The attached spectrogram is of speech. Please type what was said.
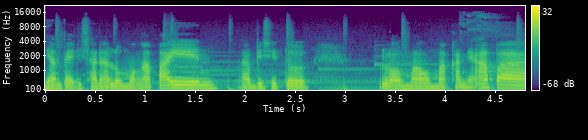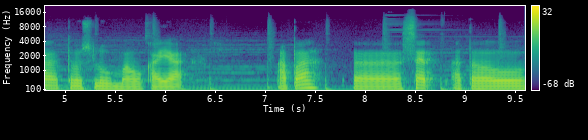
nyampe di sana lo mau ngapain habis itu lo mau makannya apa terus lo mau kayak apa uh, set atau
